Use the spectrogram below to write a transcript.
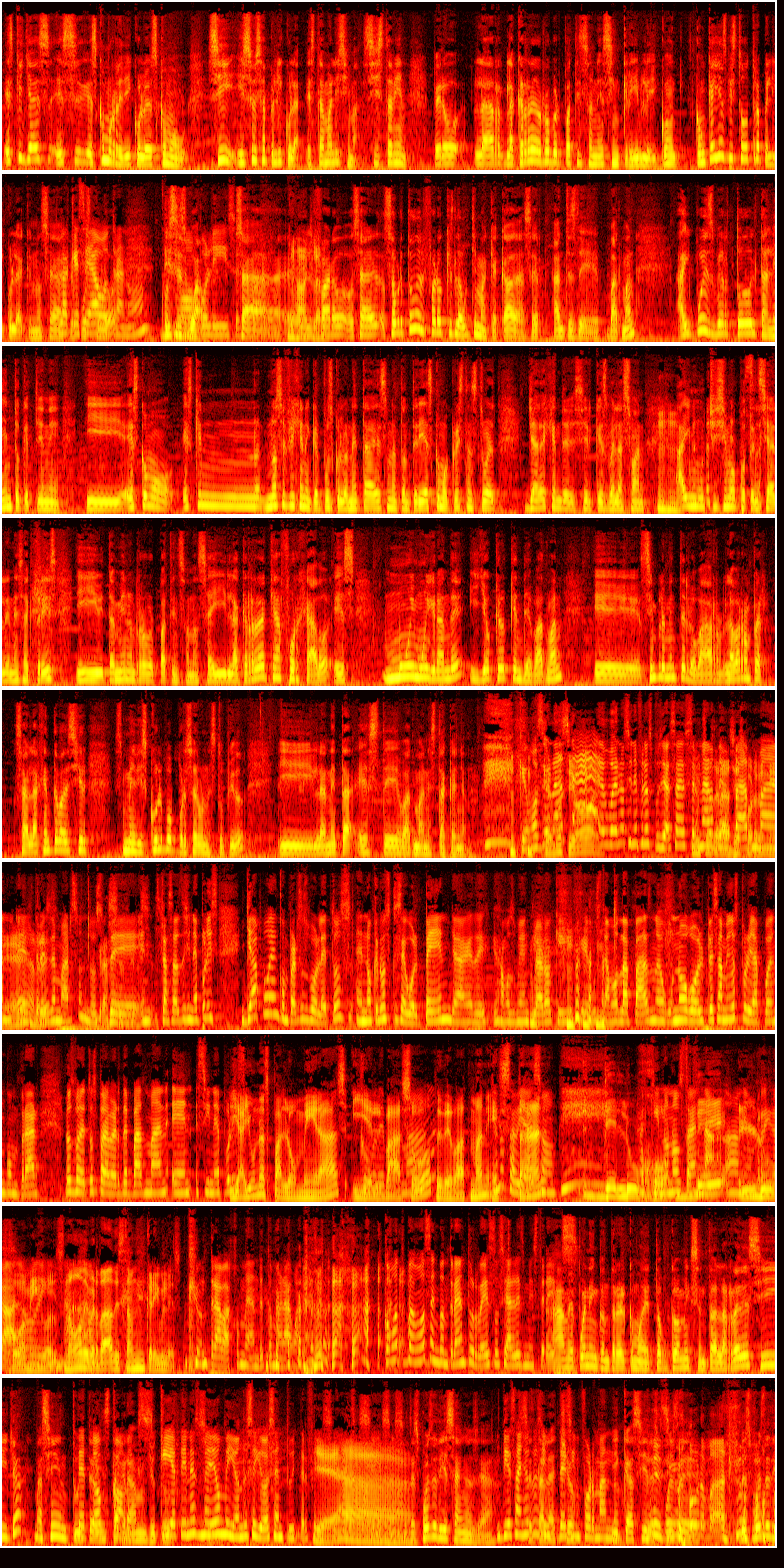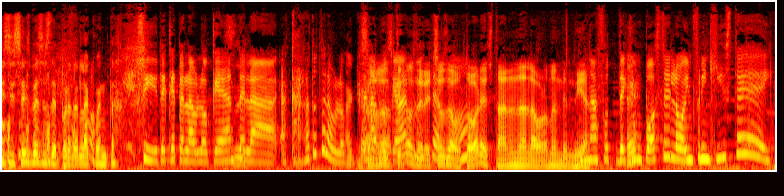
es, que ya es, es, es como ridículo, es como... Sí, hizo esa película, está malísima, sí está bien, pero la, la carrera de Robert Pattinson es increíble y con, con que hayas visto otra película que no sea... La que sea Crepúsculo, otra, ¿no? Dices, wow. O El sea, Faro. Ajá, el claro. faro, o sea, sobre todo el faro que es la última que acaba de hacer antes de Batman. Ahí puedes ver todo el talento que tiene y es como, es que no, no se fijen en Crepúsculo, neta, es una tontería, es como Kristen Stewart, ya dejen de decir que es Bella Swan. Hay muchísimo potencial en esa actriz y también en Robert Pattinson, o sea, y la carrera que ha forjado es muy, muy grande y yo creo que en The Batman eh, simplemente lo va a, la va a romper. O sea, la gente va a decir, me disculpo por ser un estúpido y la neta, este Batman está cañón. ¡Qué emocionante! emoción! bueno, cinéfilos, pues ya se gracias por Batman venir, ¿eh, el 3 Andrés? de marzo en, dos, Gracias, de, en gracias. las salas de Cinépolis. Ya pueden comprar sus boletos. eh, no queremos que se golpeen, ya dejamos muy en claro aquí que buscamos la paz, no, no golpes, amigos, pero ya pueden comprar los boletos para ver The Batman en Cinépolis. Y hay unas palomeras y ¿Como el de vaso Batman? de The Batman Yo no sabía están eso. de lujo. Aquí no nos traen de nada, ni un lujo, regalo, amigos. ni No, nada. de verdad, están increíbles. Que un trabajo me han de tomar agua. ¿Cómo te podemos encontrar en tus redes sociales, Mr. X? Ah, me pueden encontrar como de Top Comics en todas las redes y ya, así en de Twitter, Top Instagram, Comics, YouTube. que ya tienes Sí. medio millón de seguidores en Twitter. Felicidades. Yeah. Sí, sí, sí. Después de 10 años ya. 10 años desin- desinformando. Y casi después de, Desinformando. después de 16 veces de perder la cuenta. Sí, de que te la bloquean, Sí. te la... A cada rato te la, blo- A te la Son los que los Twitter, derechos de ¿no? autor están a la orden del día. Una foto de que ¿Eh? un póster lo infringiste y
